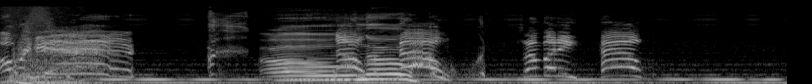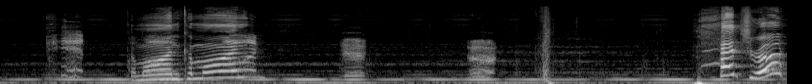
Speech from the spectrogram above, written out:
Over here! Oh No! no! No! Somebody help! Can't Come on, come on! on! Petra!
